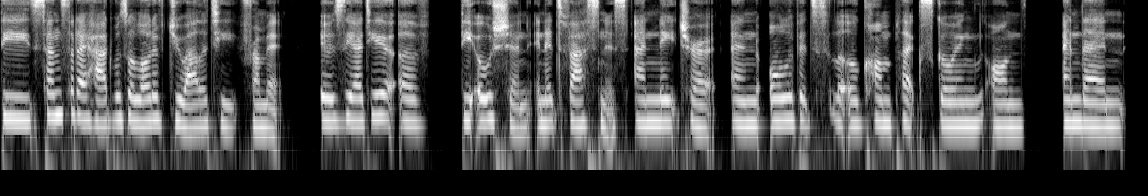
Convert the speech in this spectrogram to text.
The sense that I had was a lot of duality from it. It was the idea of the ocean in its vastness and nature and all of its little complex going on, and then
